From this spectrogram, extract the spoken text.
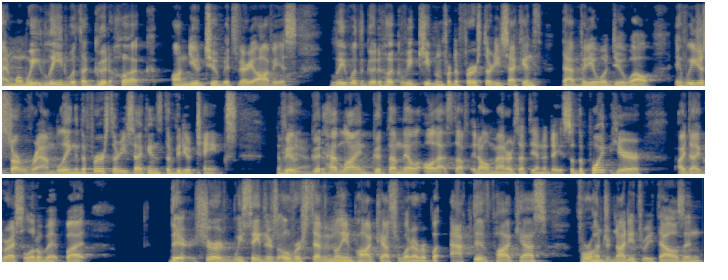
And when we lead with a good hook on YouTube, it's very obvious. Lead with a good hook. If we keep them for the first 30 seconds, that video will do well. If we just start rambling in the first 30 seconds, the video tanks. If we have yeah. a good headline, good thumbnail, all that stuff, it all matters at the end of the day. So the point here, I digress a little bit, but there, sure, we say there's over 7 million podcasts or whatever, but active podcasts, 493,000.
